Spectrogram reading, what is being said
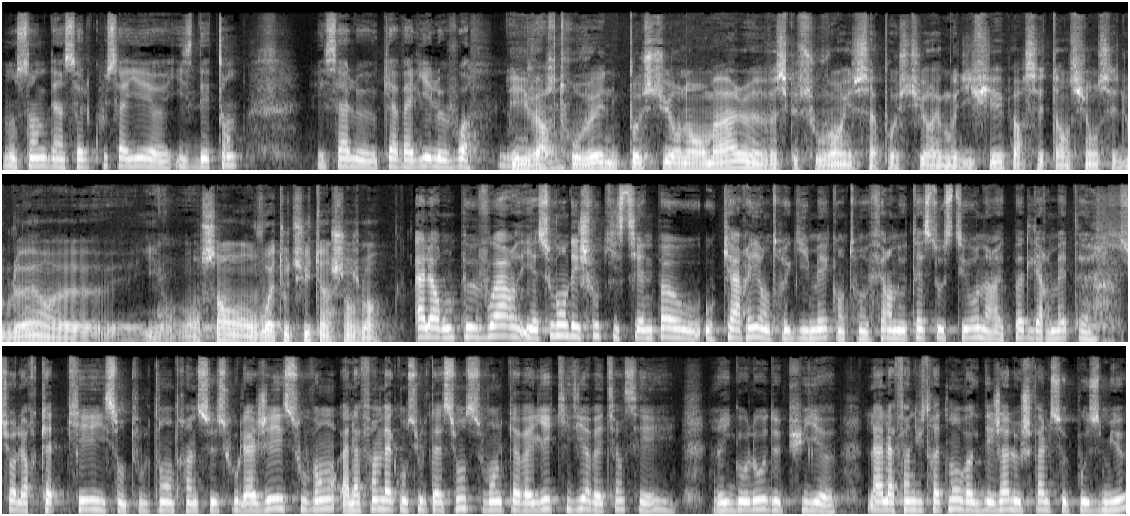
on sent que d'un seul coup ça y est, il se détend. Et ça, le cavalier le voit. et il va euh, retrouver une posture normale, parce que souvent sa posture est modifiée par ses tensions, ses douleurs. Euh, on sent, on voit tout de suite un changement. Alors on peut voir, il y a souvent des chevaux qui se tiennent pas au, carré entre guillemets quand on veut faire nos tests ostéo, on n'arrête pas de les remettre euh, sur leurs quatre pieds, ils sont tout le temps en train de se soulager. Souvent, à la fin de la consultation, souvent le cavalier qui dit ah bah tiens c'est rigolo depuis là à la fin du traitement on voit que déjà le cheval se pose mieux.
